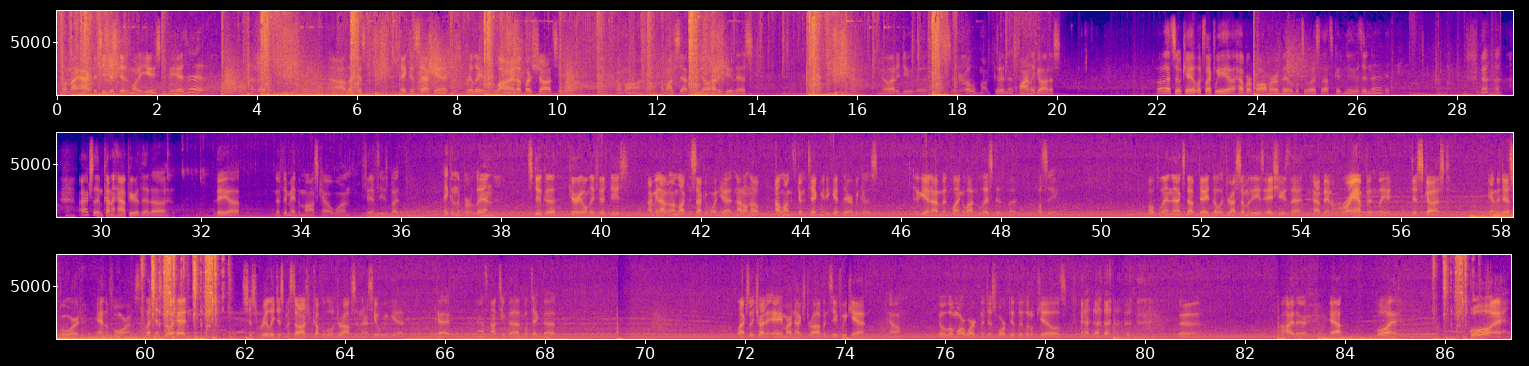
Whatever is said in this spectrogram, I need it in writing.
Well, my accuracy just isn't what it used to be, is it? Now, let's just take a second, just really line up our shots here. Come on. Come on, Seven. You know how to do this. Know how to do this. Oh, my goodness. Finally got us. Oh, that's okay. It looks like we uh, have our bomber available to us. So that's good news, isn't it? it I actually am kind of happier that uh, they uh, that they made the Moscow 150s, but making the Berlin Stuka carry only 50s. I mean, I haven't unlocked the second one yet, and I don't know how long it's going to take me to get there because, again, I haven't been playing a lot enlisted, but we'll see. Hopefully in the next update they'll address some of these issues that have been rampantly discussed in the Discord and the forums. Let's just go ahead and let's just really just massage a couple little drops in there, see what we get. Okay. That's not too bad. We'll take that. We'll actually try to aim our next drop and see if we can, you know, do a little more work than just four piddly little kills. uh. Oh, hi there. Yeah. Boy. Boy.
